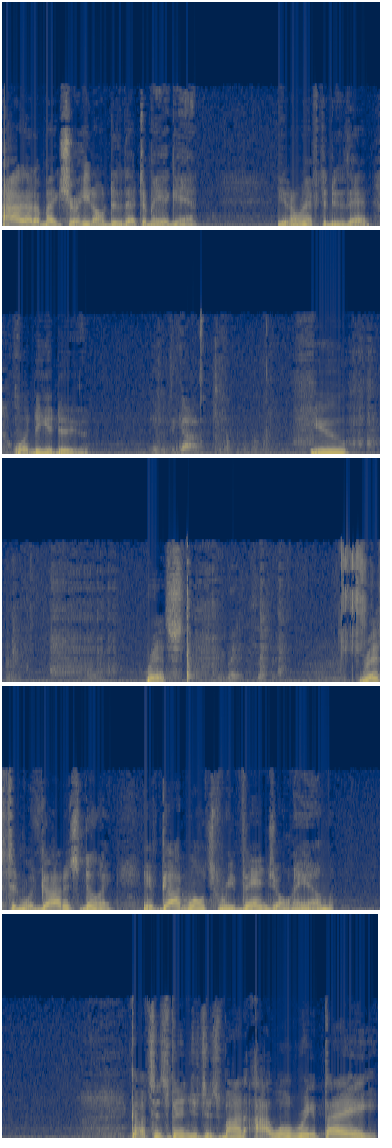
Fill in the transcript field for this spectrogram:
I got to make sure he don't do that to me again. You don't have to do that. What do you do? Give it to God. You rest. Rest in what God is doing. If God wants revenge on him, God says, Vengeance is mine, I will repay.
